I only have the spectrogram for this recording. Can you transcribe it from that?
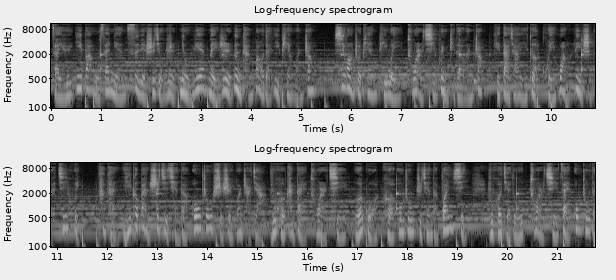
载于1853年4月19日《纽约每日论坛报》的一篇文章。希望这篇题为《土耳其问题》的文章，给大家一个回望历史的机会。看看一个半世纪前的欧洲时事观察家如何看待土耳其、俄国和欧洲之间的关系，如何解读土耳其在欧洲的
